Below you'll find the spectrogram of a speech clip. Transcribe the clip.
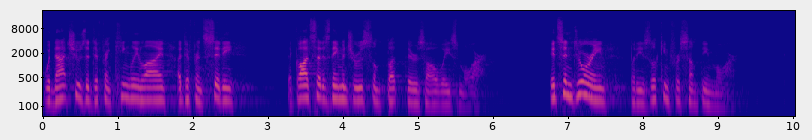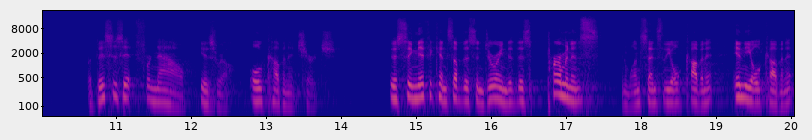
would not choose a different kingly line, a different city, that God set his name in Jerusalem, but there's always more. It's enduring, but he's looking for something more. But this is it for now, Israel, Old Covenant Church the significance of this enduring, that this permanence, in one sense, the Old Covenant, in the Old Covenant,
